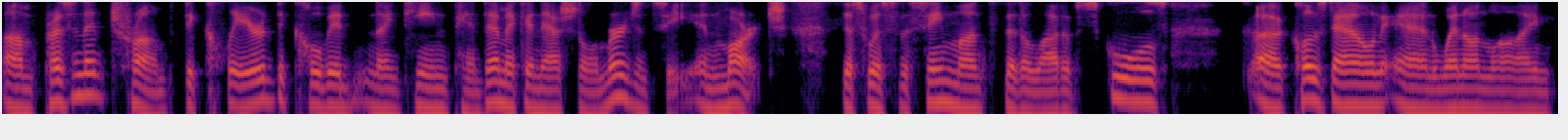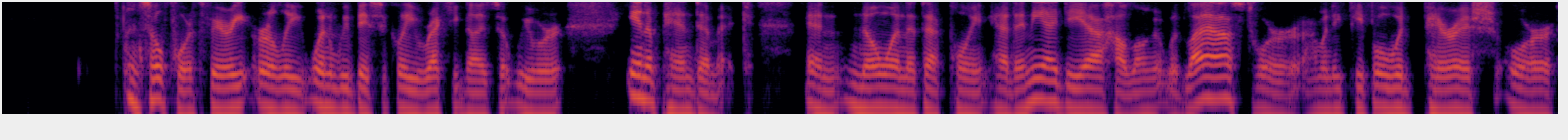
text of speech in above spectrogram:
um, President Trump declared the COVID 19 pandemic a national emergency in March. This was the same month that a lot of schools uh, closed down and went online and so forth, very early when we basically recognized that we were in a pandemic. And no one at that point had any idea how long it would last, or how many people would perish, or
